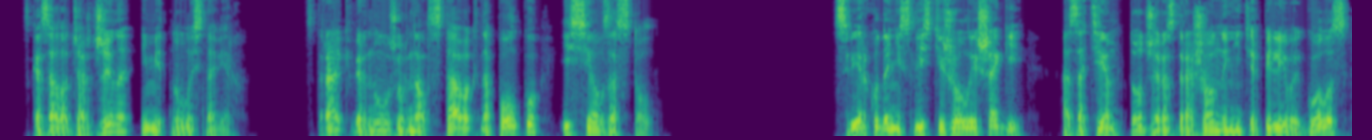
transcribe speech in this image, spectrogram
— сказала Джорджина и метнулась наверх. Страйк вернул журнал ставок на полку и сел за стол. Сверху донеслись тяжелые шаги, а затем тот же раздраженный нетерпеливый голос,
